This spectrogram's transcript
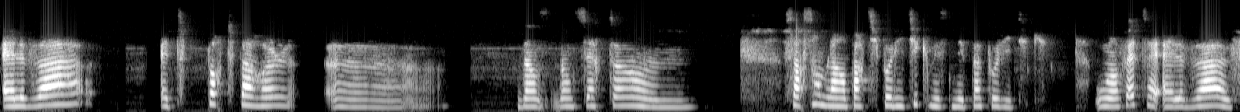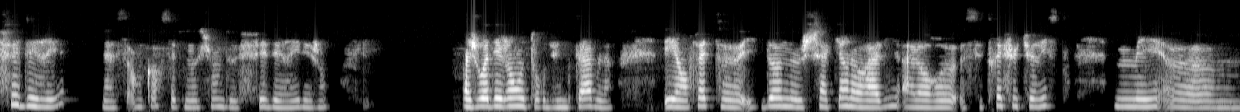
Elle va être porte-parole euh, d'un certain... ça ressemble à un parti politique, mais ce n'est pas politique. Où en fait, elle va fédérer, encore cette notion de fédérer les gens, je vois des gens autour d'une table et en fait, euh, ils donnent chacun leur avis. Alors, euh, c'est très futuriste, mais euh,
